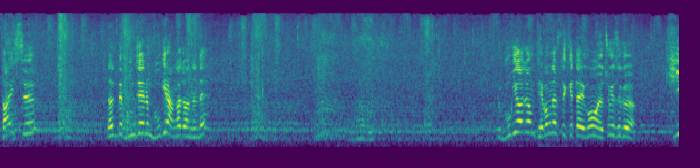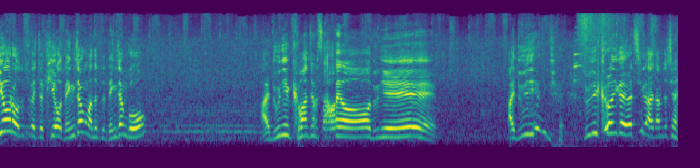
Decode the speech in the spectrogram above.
나이스. 나 근데 문제는 무기를 안 가져왔는데? 이거 무기 가져오면 대박 날 수도 있겠다 이거. 이쪽에서 그 기어를 얻을 수가 있죠 기어. 냉장고 만들 때 냉장고 아 누님 그만 좀 싸워요 누님. 아 누님 누님 그러니까 여자친구 아 남자친구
